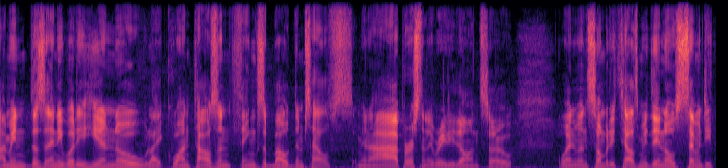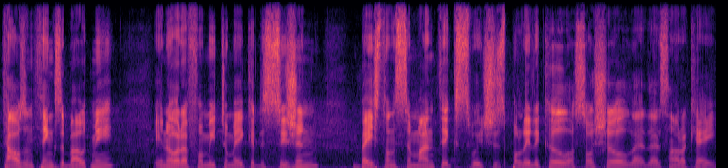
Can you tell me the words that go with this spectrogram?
I mean, does anybody here know like 1,000 things about themselves? I mean, I personally really don't. So when, when somebody tells me they know 70,000 things about me, in order for me to make a decision, based on semantics, which is political or social. That, that's not okay.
